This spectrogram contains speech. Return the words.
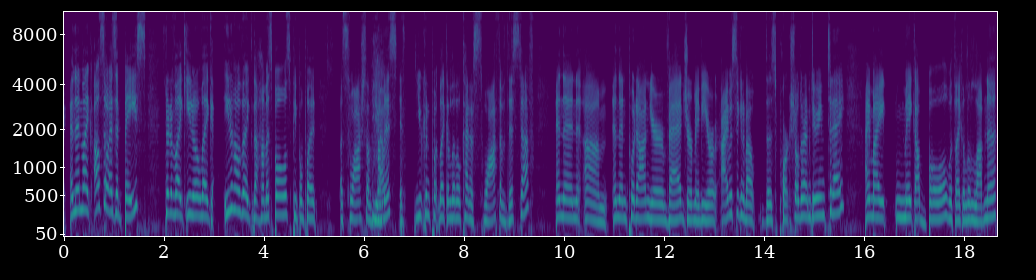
it. And then like also as a base, sort of like, you know, like you know how like the hummus bowls, people put a swash of Yep. hummus. If you can put like a little kind of swath of this stuff and then um and then put on your veg or maybe your I was thinking about this pork shoulder I'm doing today. I might make a bowl with like a little labna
